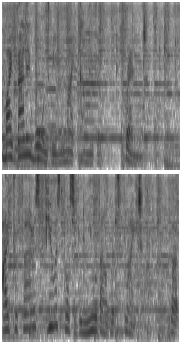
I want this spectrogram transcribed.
My valet warned me you might come with a friend. I'd prefer as few as possible knew of Albert's flight. But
